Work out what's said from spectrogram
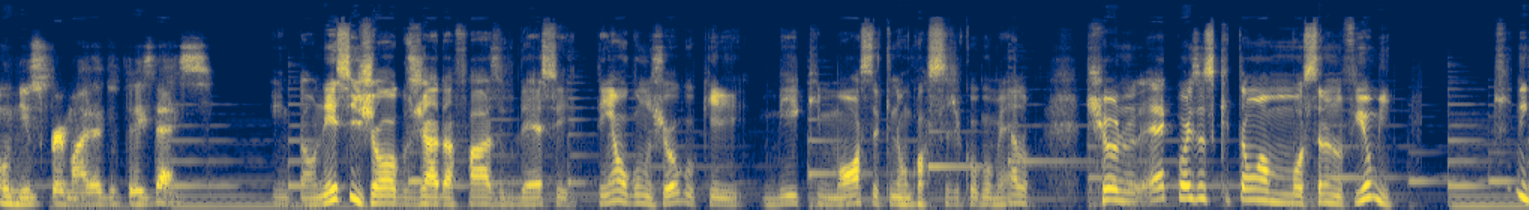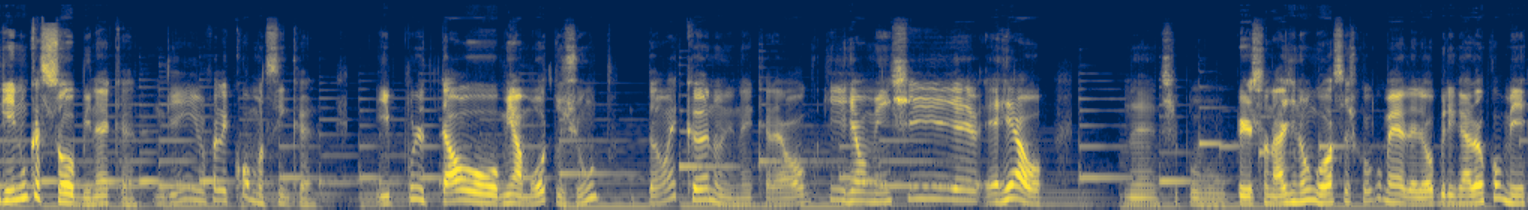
O New Super Mario do 3DS. Então, nesses jogos já da fase do DS, tem algum jogo que que mostra que não gosta de cogumelo? Eu, é coisas que estão mostrando no filme que ninguém nunca soube, né, cara? Ninguém. Eu falei, como assim, cara? E por tal Miyamoto junto, então é cânone, né, cara? É algo que realmente é, é real. Né? Tipo, o personagem não gosta de cogumelo, ele é obrigado a comer.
